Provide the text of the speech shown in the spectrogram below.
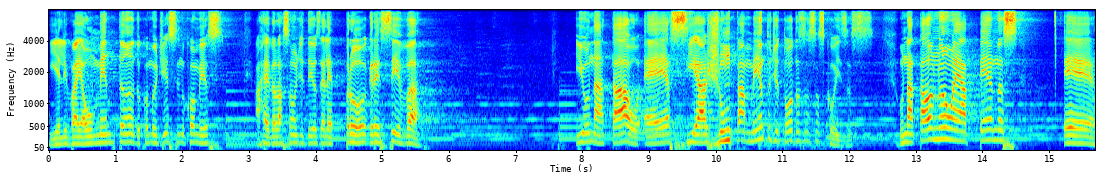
E ele vai aumentando, como eu disse no começo, a revelação de Deus ela é progressiva. E o Natal é esse ajuntamento de todas essas coisas. O Natal não é apenas é,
